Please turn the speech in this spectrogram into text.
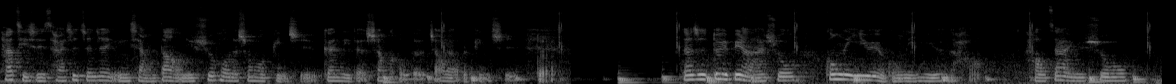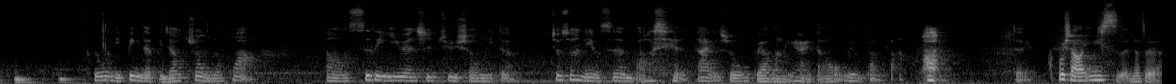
它其实才是真正影响到你术后的生活品质跟你的伤口的照料的品质。对。但是对病人来说，公立医院有公立医院的好，好在于说，如果你病得比较重的话，呃，私立医院是拒收你的，就算你有私人保险，他也说我不要帮你开刀，我没有办法。啊，对，不想要医死人就对了。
